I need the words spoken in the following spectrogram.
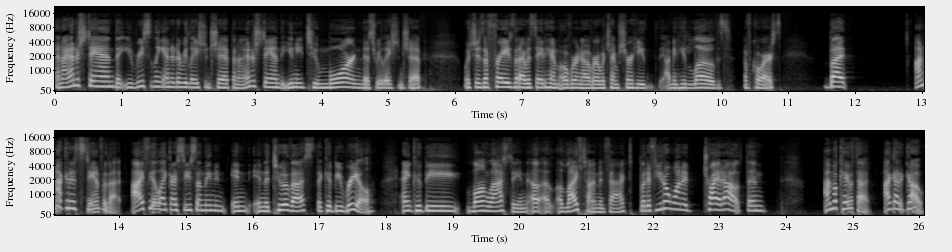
And I understand that you recently ended a relationship, and I understand that you need to mourn this relationship, which is a phrase that I would say to him over and over, which I'm sure he, I mean, he loathes, of course. But I'm not going to stand for that. I feel like I see something in, in, in the two of us that could be real and could be long lasting, a, a, a lifetime, in fact. But if you don't want to try it out, then I'm okay with that. I got to go.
